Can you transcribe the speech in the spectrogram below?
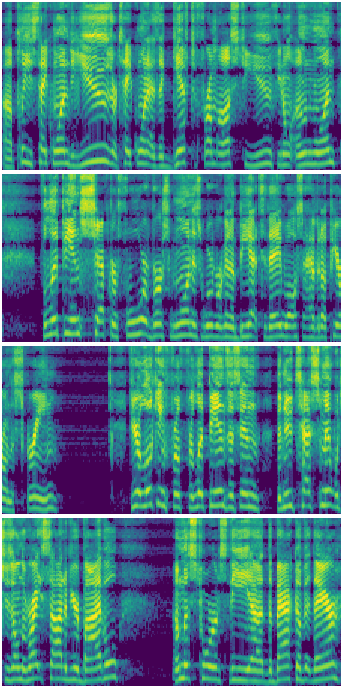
Uh, please take one to use or take one as a gift from us to you if you don't own one. Philippians chapter 4, verse 1 is where we're going to be at today. We'll also have it up here on the screen. If you're looking for Philippians, it's in the New Testament, which is on the right side of your Bible, almost towards the, uh, the back of it there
